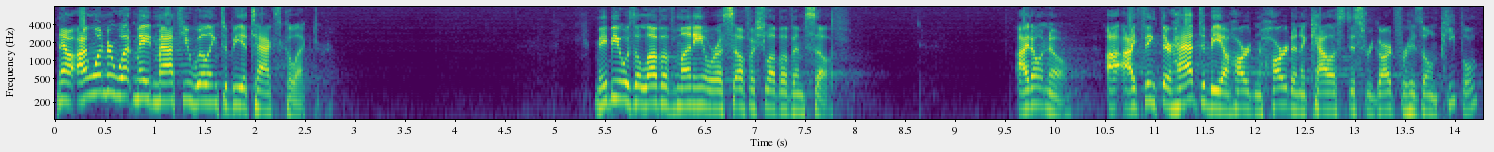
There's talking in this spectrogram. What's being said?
Now, I wonder what made Matthew willing to be a tax collector. Maybe it was a love of money or a selfish love of himself. I don't know. I, I think there had to be a hardened heart and a callous disregard for his own people.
